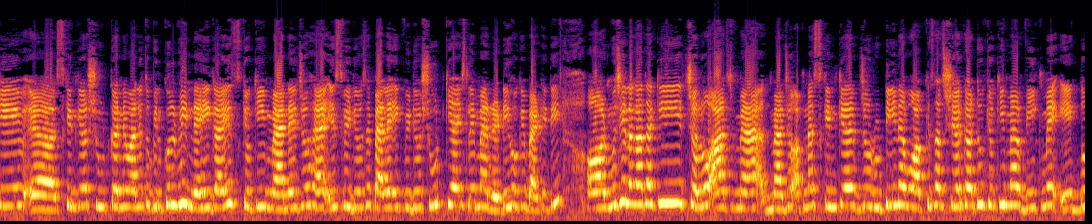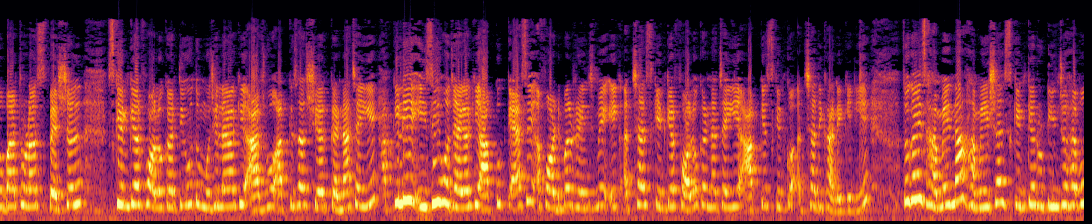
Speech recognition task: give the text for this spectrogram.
के स्किन केयर शूट करने वाली तो बिल्कुल भी नहीं गाइज़ क्योंकि मैंने जो है इस वीडियो से पहले एक वीडियो शूट किया, इसलिए मैं रेडी होके बैठी थी। और मुझे लगा था कि चलो, आज मैं मैं जो अपना स्किन केयर जो रूटीन है, वो आपके साथ शेयर कर दू, क्योंकि मैं वीक में एक दो बार थोड़ा स्पेशल स्किन केयर फॉलो करती हूँ तो मुझे लगा कि आज वो आपके साथ शेयर करना चाहिए। आपके लिए ईजी हो जाएगा कि आपको कैसे अफोर्डेबल रेंज में एक अच्छा स्किन केयर फॉलो करना चाहिए आपके स्किन को अच्छा दिखाने के लिए। तो गाइज़ हमें ना हमेशा स्किन केयर रूटीन जो है वो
